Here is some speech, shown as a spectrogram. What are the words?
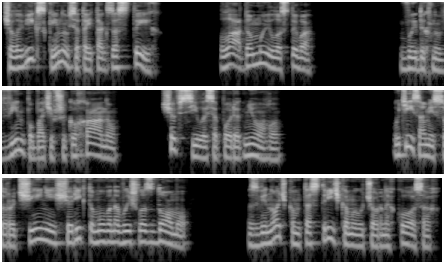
Чоловік скинувся та й так застиг. Ладо милостива. видихнув він, побачивши кохану, що всілася поряд нього. У тій самій сорочині, що рік тому вона вийшла з дому, з віночком та стрічками у чорних косах,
